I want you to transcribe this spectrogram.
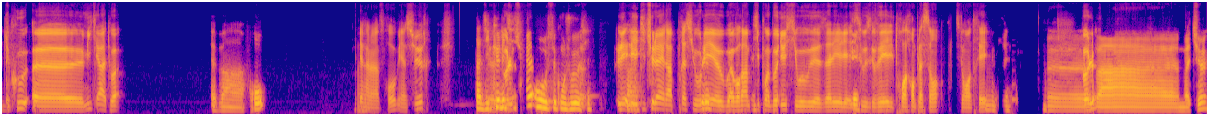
Du coup, euh, Mika, à toi. Eh ben, Fro. Alain Fro, bien sûr. T'as dit que les titulaires ou ceux qu'on jouait aussi les, titulaires, après, si vous voulez euh, avoir un petit point bonus si vous, allez, si vous avez les trois remplaçants qui sont rentrés. Euh, Paul. Bah, Mathieu.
